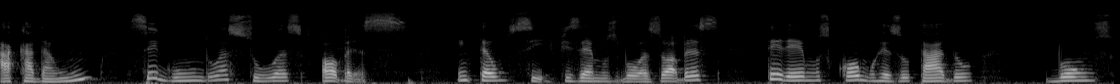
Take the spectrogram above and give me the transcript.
A cada um segundo as suas obras. Então, se fizermos boas obras, teremos como resultado bons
